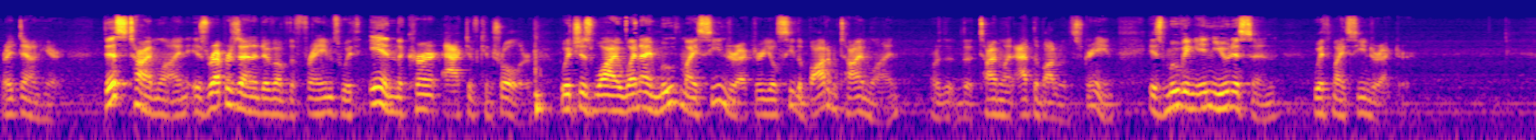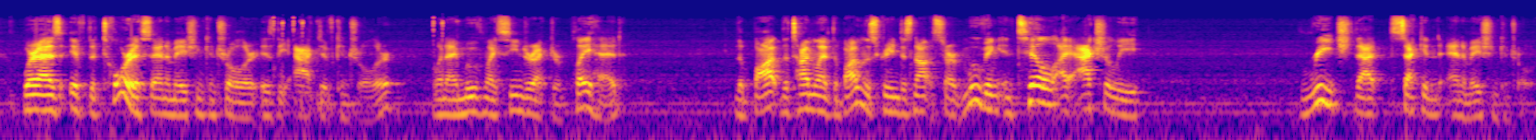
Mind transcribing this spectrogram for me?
right down here. This timeline is representative of the frames within the current active controller, which is why when I move my scene director, you'll see the bottom timeline, or the, the timeline at the bottom of the screen, is moving in unison with my scene director. Whereas if the torus animation controller is the active controller, when I move my scene director playhead, the bot the timeline at the bottom of the screen does not start moving until I actually reach that second animation controller.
